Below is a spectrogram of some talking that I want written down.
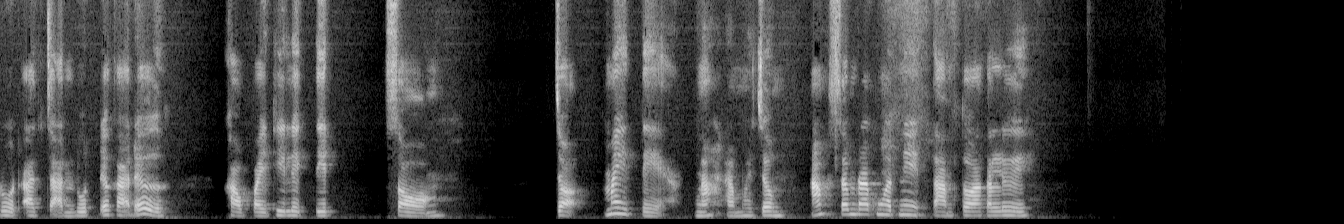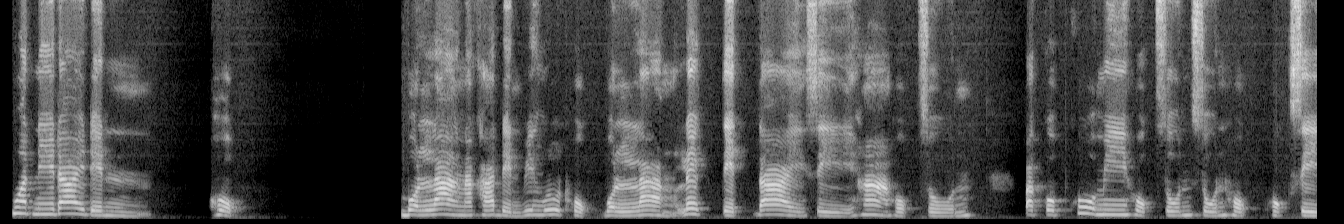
รูดอาจารย์รุดเด้อค่ะเด้อเข้าไปที่เหล็กติดสองเจาะไม่แตกนะท่านผู้ชมเอาสำหรับงวดนี้ตามตัวกันเลยงวดนี้ได้เด่นหกบนล่างนะคะ เด่นวิ่งรูดหกบนล่าง เลขติดได้สี่ห้าหกศูนย์ประกบคู่มีหกศูนย์ศูนย์หกหกสี่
